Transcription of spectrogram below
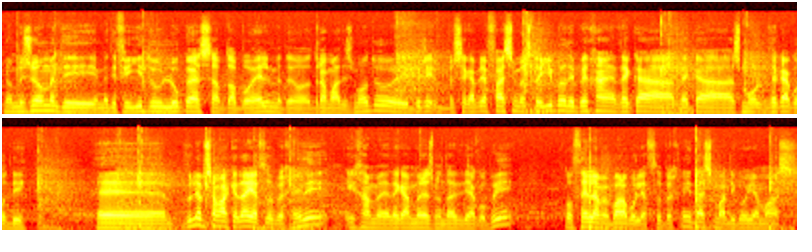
Νομίζω με τη, με τη φυγή του Λούκας από το Αποέλ, με τον τραυματισμό του, σε κάποια φάση μέσα στο γήπεδο υπήρχαν 10, 10, small, 10 κοντοί. Ε, δουλέψαμε αρκετά για αυτό το παιχνίδι. Είχαμε 10 μέρες μετά τη διακοπή. Το θέλαμε πάρα πολύ αυτό το παιχνίδι. Ήταν σημαντικό για μας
